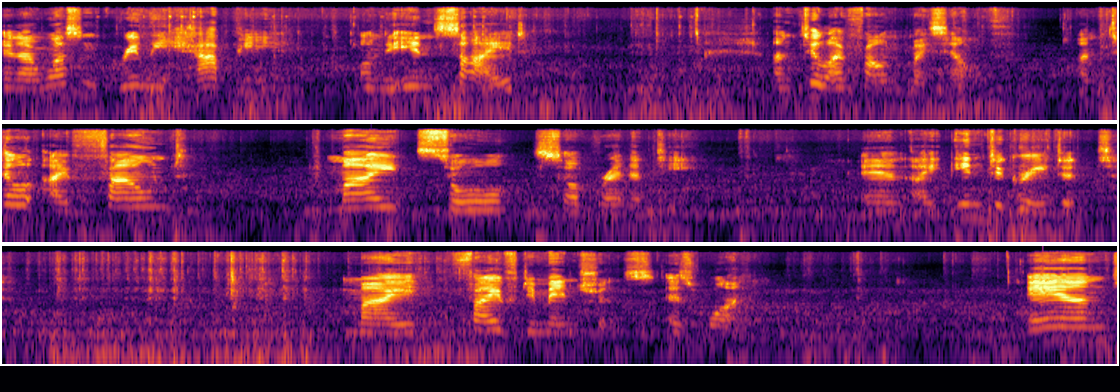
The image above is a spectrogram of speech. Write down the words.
and I wasn't really happy on the inside until I found myself, until I found my soul sovereignty. And I integrated my five dimensions as one. And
